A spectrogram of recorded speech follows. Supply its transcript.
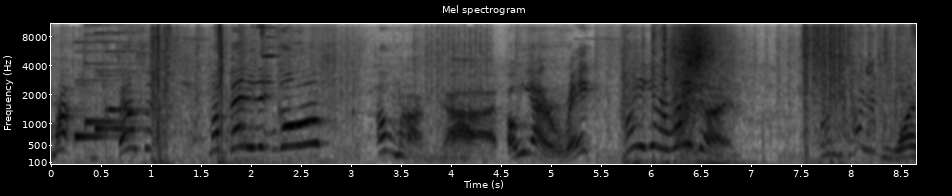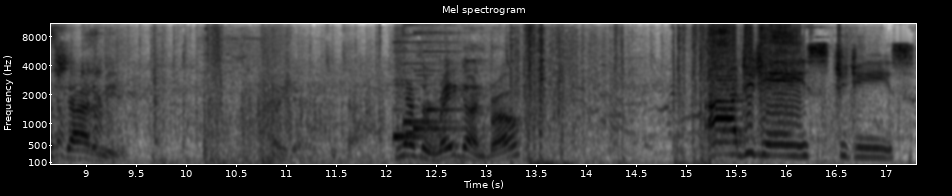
My bouncing. My Betty didn't go off. Oh my god. Oh, he got a ray. How you get a ray gun? Well, you don't have to He get one so shot at me. Oh, he did. Two times. He has a ray gun, bro. Ah, GG's. GG's.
